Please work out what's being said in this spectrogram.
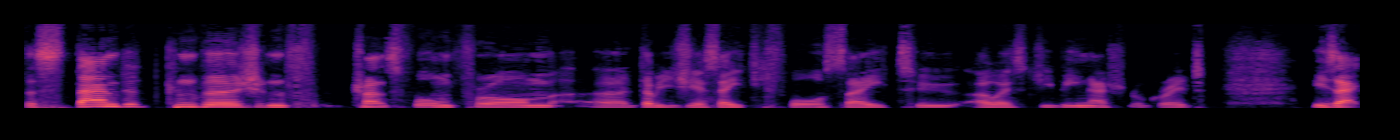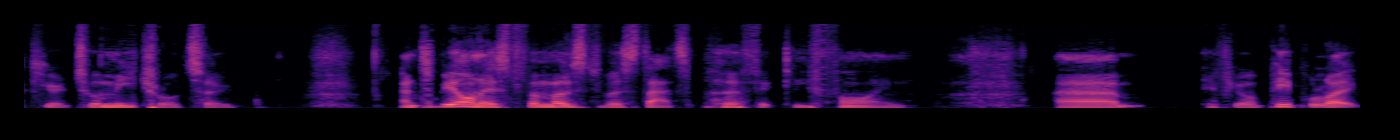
the standard conversion transform from uh, WGS84, say, to OSGB National Grid is accurate to a meter or two. And to be honest, for most of us, that's perfectly fine. Um, if you're people like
